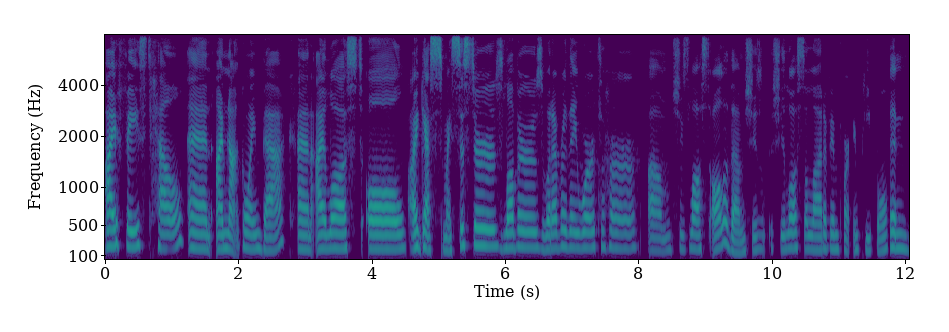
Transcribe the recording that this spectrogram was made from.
I faced hell and I'm not going back. And I lost all, I guess, my sisters, lovers, whatever they were to her. Um, she's lost all of them. She's she lost a lot of important people, and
